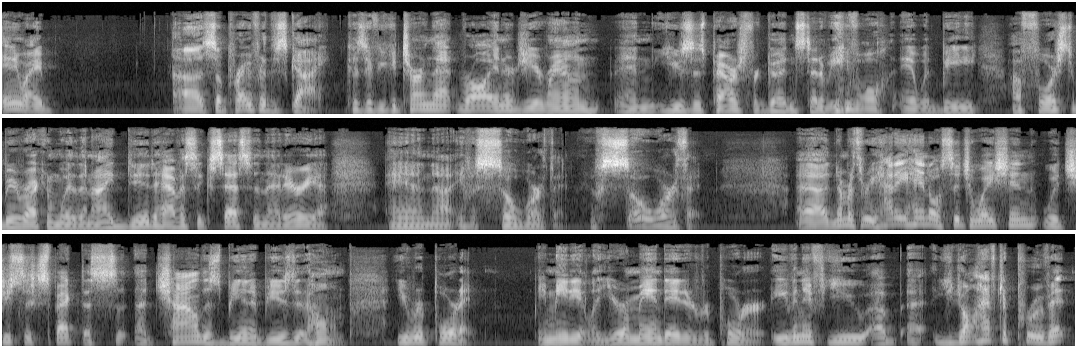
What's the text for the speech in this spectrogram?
Anyway. Uh, so pray for this guy because if you could turn that raw energy around and use his powers for good instead of evil, it would be a force to be reckoned with. And I did have a success in that area, and uh, it was so worth it. It was so worth it. Uh, number three, how do you handle a situation which you suspect a, a child is being abused at home? You report it immediately. You're a mandated reporter, even if you uh, uh, you don't have to prove it.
